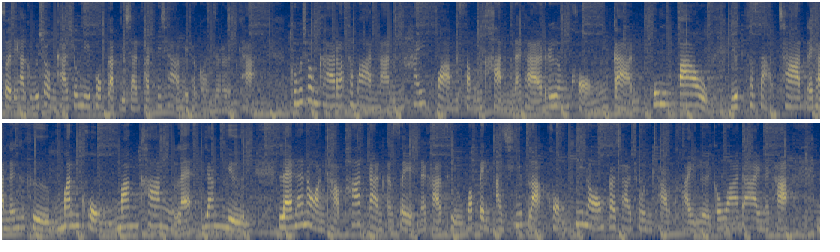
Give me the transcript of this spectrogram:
สวัสดีค่ะคุณผู้ชมคะช่วงนี้พบกับดิฉันพัฒพิชาเมธกรเจริญค่ะ คุณผู้ชมคะรัฐบาลนั้นให้ความสำคัญนะคะเรื่องของการพุ่งเป้ายุทธศาสตร์ชาตินะคะนั่นก็คือมั่นคง มั่งคั่ง และยั่งยืน และแน่นอนค่ะภาคการเกษตรนะคะ ถือว่าเป็นอาชีพหลักของพี่น้องประชาชนชาวไทยเลยก็ว่าได้นะคะ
